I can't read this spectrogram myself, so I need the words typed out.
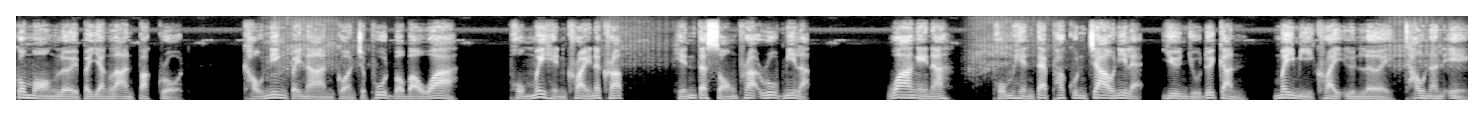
ก็มองเลยไปยังลานปักโกรธ เขานิ่งไปนานก่อนจะพูดเบาๆว่า ผมไม่เห็นใครนะครับ เห็นแต่สองพระรูปนี่แหละว่าไงนะ ผมเห็นแต่พระคุณเจ้านี่แหละ ยืนอยู่ด้วยกัน ไม่มีใครอื่นเลย เท่านั้นเอง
